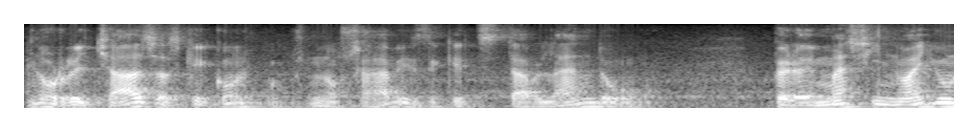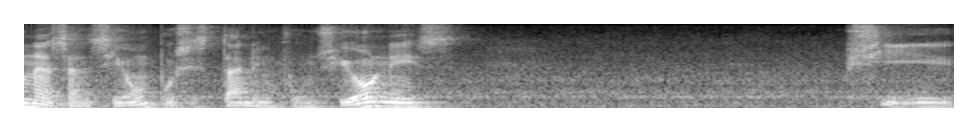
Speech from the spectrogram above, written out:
no rechazas, que pues no sabes de qué te está hablando. Pero además si no hay una sanción, pues están en funciones. Si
